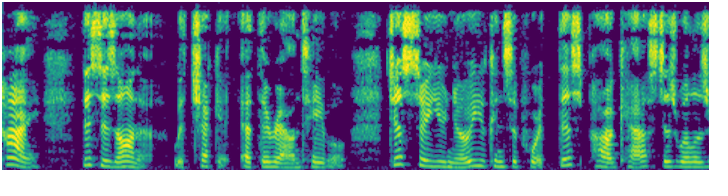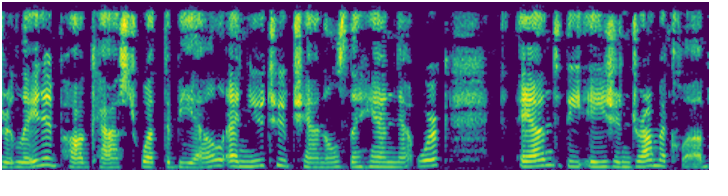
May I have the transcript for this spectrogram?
Hi, this is Anna with Check It at the Round Table. Just so you know, you can support this podcast as well as related podcasts, What the BL, and YouTube channels, The Hand Network and the Asian Drama Club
